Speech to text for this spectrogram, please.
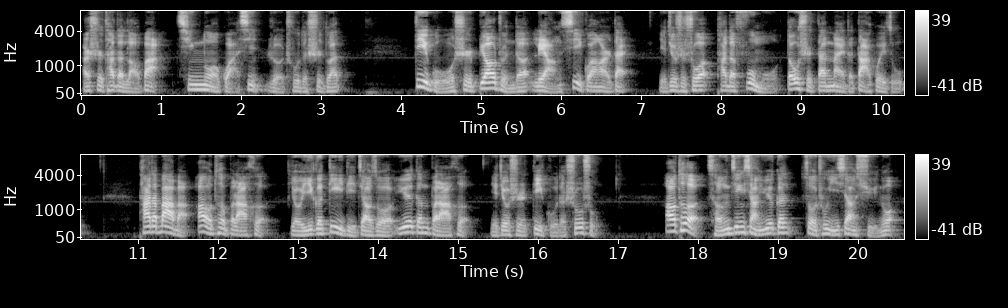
而是他的老爸轻诺寡信惹出的事端。蒂古是标准的两系官二代，也就是说，他的父母都是丹麦的大贵族。他的爸爸奥特布拉赫。有一个弟弟叫做约根·布拉赫，也就是蒂古的叔叔。奥特曾经向约根做出一项许诺，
